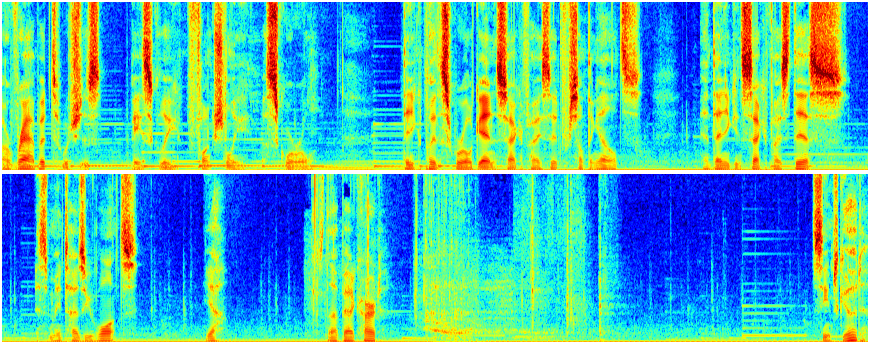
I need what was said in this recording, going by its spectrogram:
a rabbit, which is basically functionally a squirrel. Then you can play the squirrel again and sacrifice it for something else. And then you can sacrifice this as many times as you want. Yeah. It's not a bad card. Seems good.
